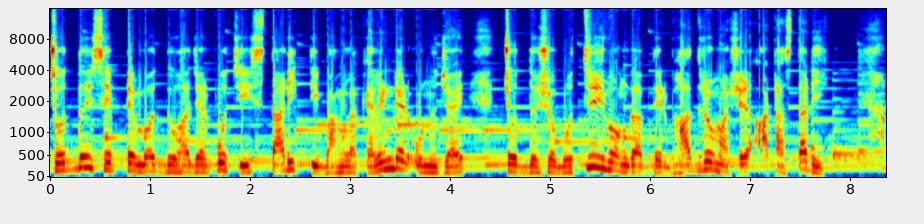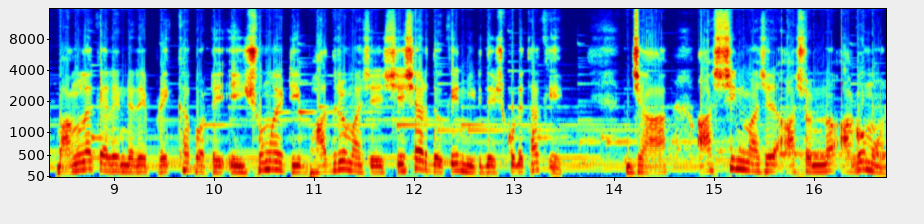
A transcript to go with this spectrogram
চোদ্দোই সেপ্টেম্বর দু হাজার পঁচিশ তারিখটি বাংলা ক্যালেন্ডার অনুযায়ী চোদ্দোশো বত্রিশ বঙ্গাব্দের ভাদ্র মাসের আঠাশ তারিখ। বাংলা ক্যালেন্ডারের প্রেক্ষাপটে এই সময়টি ভাদ্র মাসের শেষার্ধকে নির্দেশ করে থাকে, যা আশ্বিন মাসের আসন্ন আগমন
